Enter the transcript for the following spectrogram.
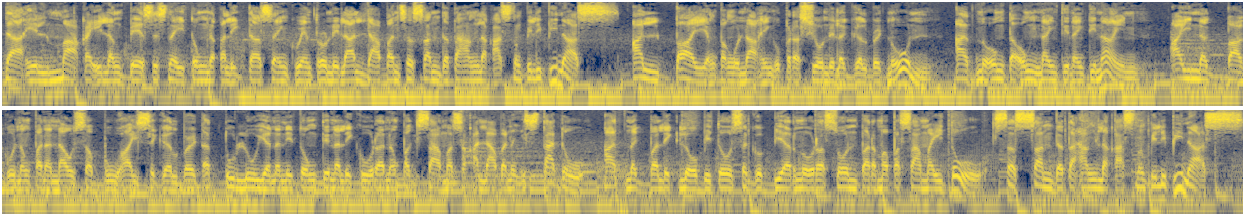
dahil makailang beses na itong nakaligtas sa engkwentro nila laban sa sandatahang lakas ng Pilipinas. Albay ang pangunahing operasyon nila Gilbert noon at noong taong 1999 ay nagbago ng pananaw sa buhay si Gilbert at tuluyan na nitong tinalikuran ng pagsama sa kalaban ng Estado at nagbalik loob ito sa gobyerno rason para mapasama ito sa sandatahang lakas ng Pilipinas.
